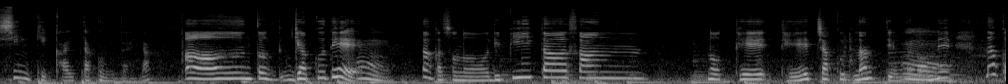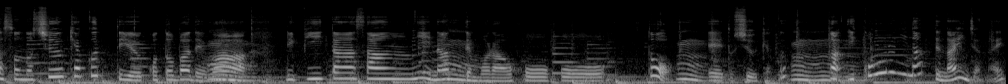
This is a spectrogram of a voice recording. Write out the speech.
新規開拓みたいな、あーうーんと逆で、うん。なんかそのリピーターさんの定定着なんて言うんだろうね、なんかその集客っていう言葉では、リピーターさんになってもらう方法と,、うん。えー、と集客うんうんがイコールになってないんじゃない？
